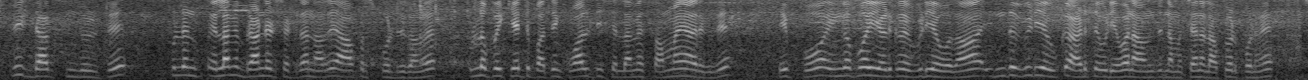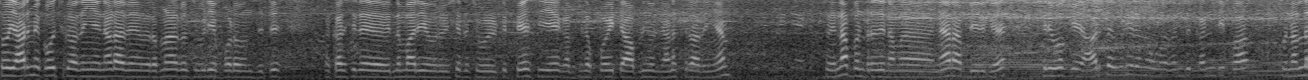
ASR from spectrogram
ஸ்ட்ரீட் டாக்ஸ்ன்னு சொல்லிட்டு ஃபுல் அண்ட் எல்லாமே பிராண்டட் ஷர்ட் தான். நிறைய ஆஃபர்ஸ் போட்டிருக்காங்க. உள்ளே போய் கேட்டு பார்த்தேன் குவாலிட்டிஸ் எல்லாமே செம்மையாக இருக்குது. இப்போது இங்கே போய் எடுக்கிற வீடியோவை தான். இந்த வீடியோவுக்கு அடுத்த வீடியோவை நான் வந்து நம்ம சேனலில் அப்லோட் பண்ணுவேன். ஸோ யாருமே கோச்சுக்காதீங்க என்னடா ரொம்ப நாள் கழிச்சு வீடியோ போட வந்துட்டு கடைசியில் இந்த மாதிரி ஒரு விஷயத்த சொல்லிட்டு பேசியே கடைசியில் போயிட்டா அப்படின்னு சொல்லி நினச்சிடாதீங்க. ஸோ என்ன பண்ணுறது நம்ம நேரம் அப்படி இருக்குது சரி ஓகே அடுத்த வீடியோவில் உங்களை வந்து கண்டிப்பாக ஒரு நல்ல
